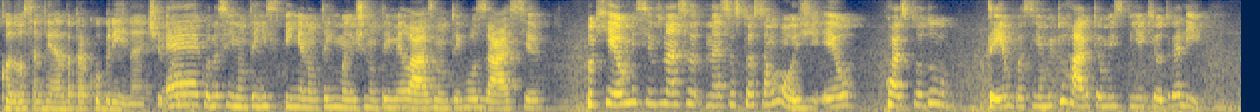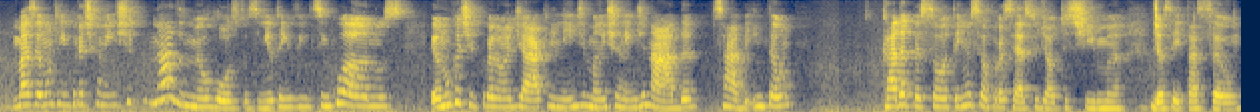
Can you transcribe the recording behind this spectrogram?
quando você não tem nada pra cobrir, né? Tipo, É, quando assim, não tem espinha, não tem mancha, não tem melasma, não tem rosácea. Porque eu me sinto nessa, nessa situação hoje. Eu, quase todo tempo, assim, é muito raro ter uma espinha aqui e outra ali. Mas eu não tenho praticamente nada no meu rosto, assim. Eu tenho 25 anos, eu nunca tive problema de acne, nem de mancha, nem de nada, sabe? Então, cada pessoa tem o seu processo de autoestima, de aceitação.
